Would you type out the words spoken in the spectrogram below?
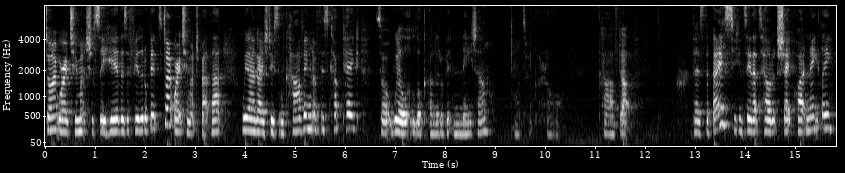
don't worry too much. You'll see here there's a few little bits. Don't worry too much about that. We are going to do some carving of this cupcake, So it will look a little bit neater once we've got it all carved up. There's the base, you can see that's held its shape quite neatly.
